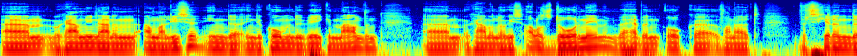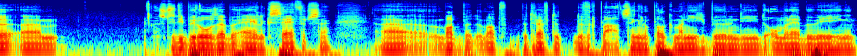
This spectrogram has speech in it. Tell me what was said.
Um, we gaan nu naar een analyse in de, in de komende weken, maanden. Um, gaan we nog eens alles doornemen. We hebben ook uh, vanuit verschillende studiebureaus hebben eigenlijk cijfers. Hè. Uh, wat, wat betreft de verplaatsingen, op welke manier gebeuren die, de omrijbewegingen.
